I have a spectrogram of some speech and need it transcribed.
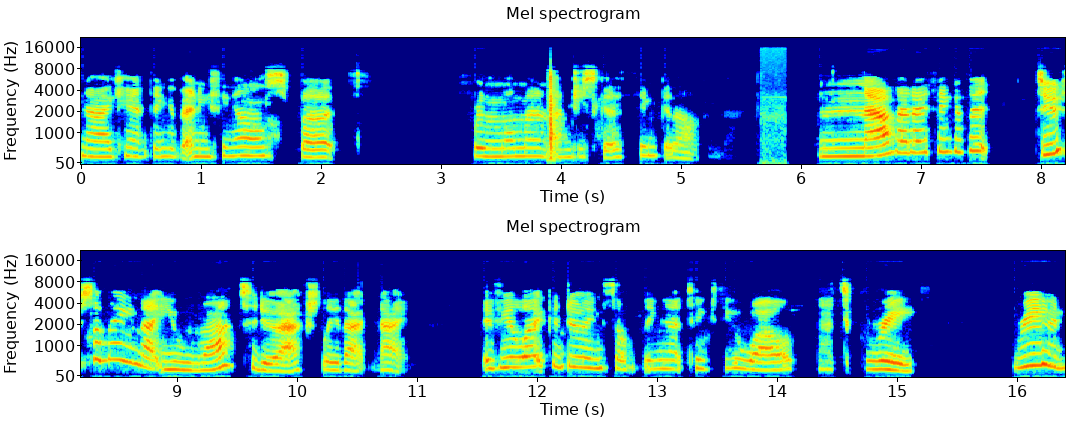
Now I can't think of anything else, but for the moment I'm just gonna think come back. Now that I think of it, do something that you want to do actually that night. If you like doing something that takes you a while, that's great. Read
